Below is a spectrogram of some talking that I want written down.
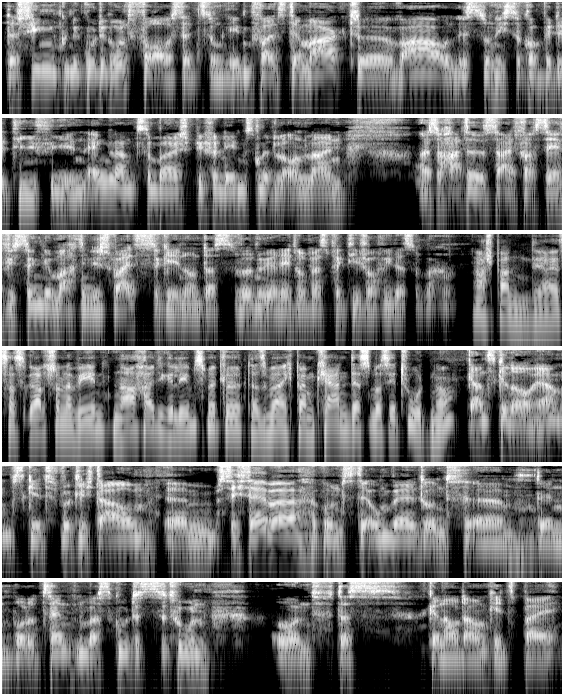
Das schien eine gute Grundvoraussetzung. Ebenfalls der Markt äh, war und ist noch nicht so kompetitiv wie in England zum Beispiel für Lebensmittel online. Also hatte es einfach sehr viel Sinn gemacht, in die Schweiz zu gehen. Und das würden wir retroperspektiv auch wieder so machen. Ah, spannend. Ja, jetzt hast du gerade schon erwähnt, nachhaltige Lebensmittel. Da sind wir eigentlich beim Kern dessen, was ihr tut, ne? Ganz genau, ja. Es geht wirklich darum, ähm, sich selber und der Umwelt und ähm, den Produzenten was Gutes zu tun. Und das genau darum geht's bei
